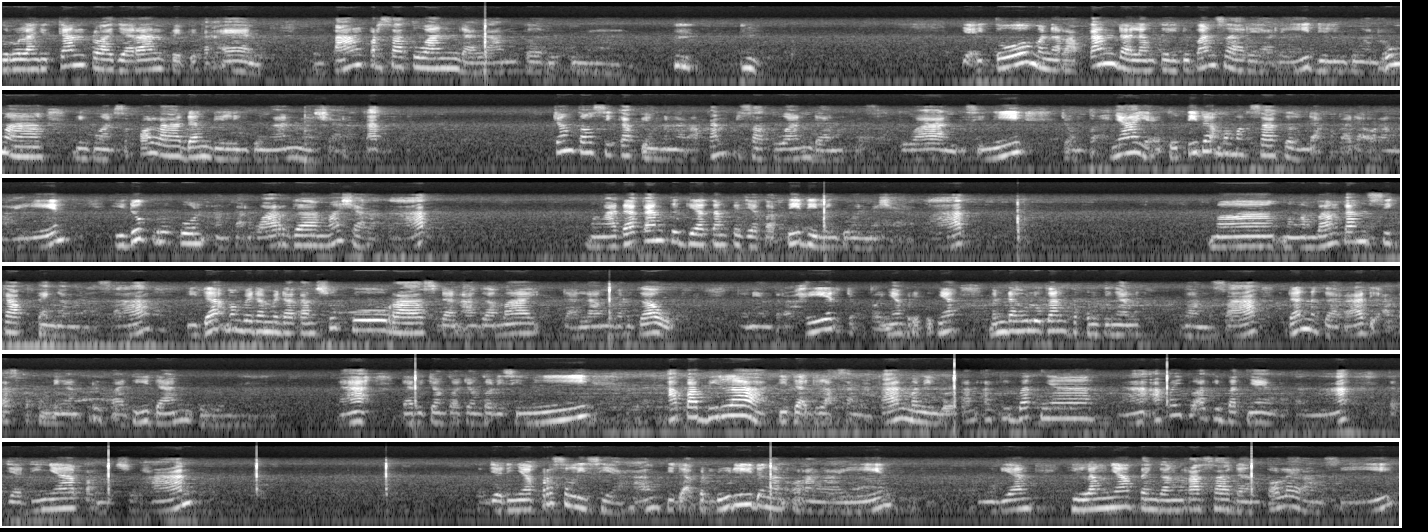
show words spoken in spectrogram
Guru lanjutkan pelajaran PPKN tentang persatuan dalam kerukunan. yaitu menerapkan dalam kehidupan sehari-hari di lingkungan rumah, lingkungan sekolah, dan di lingkungan masyarakat. Contoh sikap yang menerapkan persatuan dan kesatuan. Di sini contohnya yaitu tidak memaksa kehendak kepada orang lain, hidup rukun antar warga masyarakat, mengadakan kegiatan kerja bakti di lingkungan masyarakat, mengembangkan sikap tenggang rasa, tidak membeda-bedakan suku, ras, dan agama dalam bergaul. Dan yang terakhir, contohnya berikutnya, mendahulukan kepentingan bangsa dan negara di atas kepentingan pribadi dan golongan. Nah, dari contoh-contoh di sini, apabila tidak dilaksanakan menimbulkan akibatnya. Nah, apa itu akibatnya? Yang pertama, terjadinya permusuhan, terjadinya perselisihan, tidak peduli dengan orang lain, kemudian hilangnya tenggang rasa dan toleransi,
